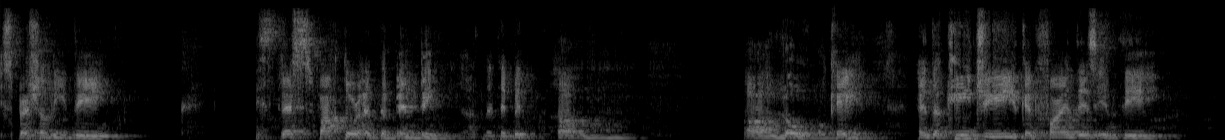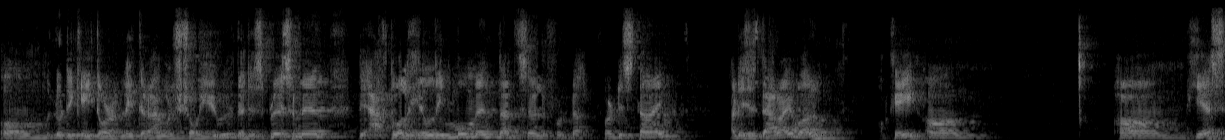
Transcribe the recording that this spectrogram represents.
especially the stress factor and the bending. A little bit um, uh, low okay and the kg you can find this in the um, loadicator later I will show you the displacement the actual heeling moment not necessarily for that for this time. Uh, this is the arrival. Okay um, um, yes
